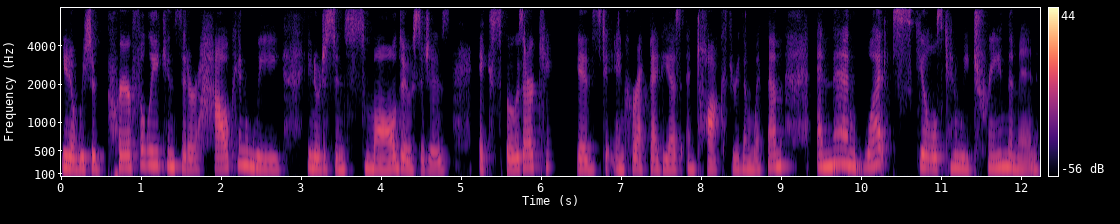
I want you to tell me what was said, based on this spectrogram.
you know, we should prayerfully consider how can we, you know, just in small dosages, expose our kids kids to incorrect ideas and talk through them with them? And then what skills can we train them in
